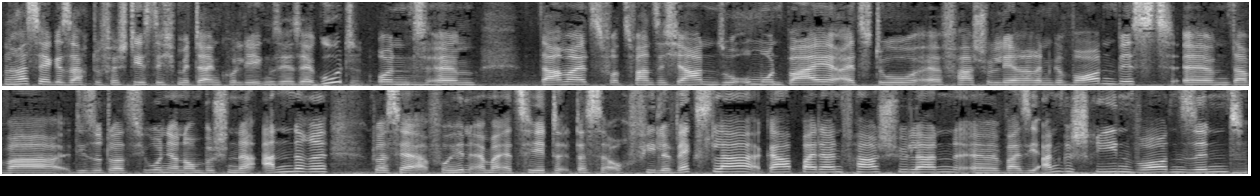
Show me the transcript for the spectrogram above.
Du hast ja gesagt, du verstehst dich mit deinen Kollegen sehr, sehr gut. Und ähm, damals, vor 20 Jahren, so um und bei, als du äh, Fahrschullehrerin geworden bist, ähm, da war die Situation ja noch ein bisschen eine andere. Du hast ja vorhin einmal erzählt, dass es auch viele Wechsler gab bei deinen Fahrschülern, äh, weil sie angeschrien worden sind.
